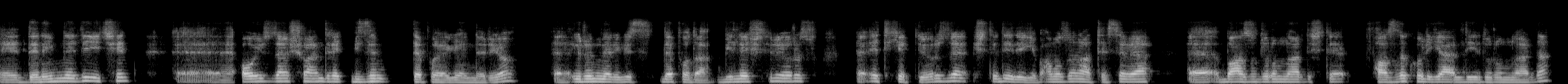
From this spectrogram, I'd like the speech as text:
eee, deneyimlediği için, eee, o yüzden şu an direkt bizim depoya gönderiyor. Eee, ürünleri biz depoda birleştiriyoruz, eee, etiketliyoruz ve, işte, dediği gibi Amazon ATS veya, eee, bazı durumlarda, işte, fazla koli geldiği durumlarda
